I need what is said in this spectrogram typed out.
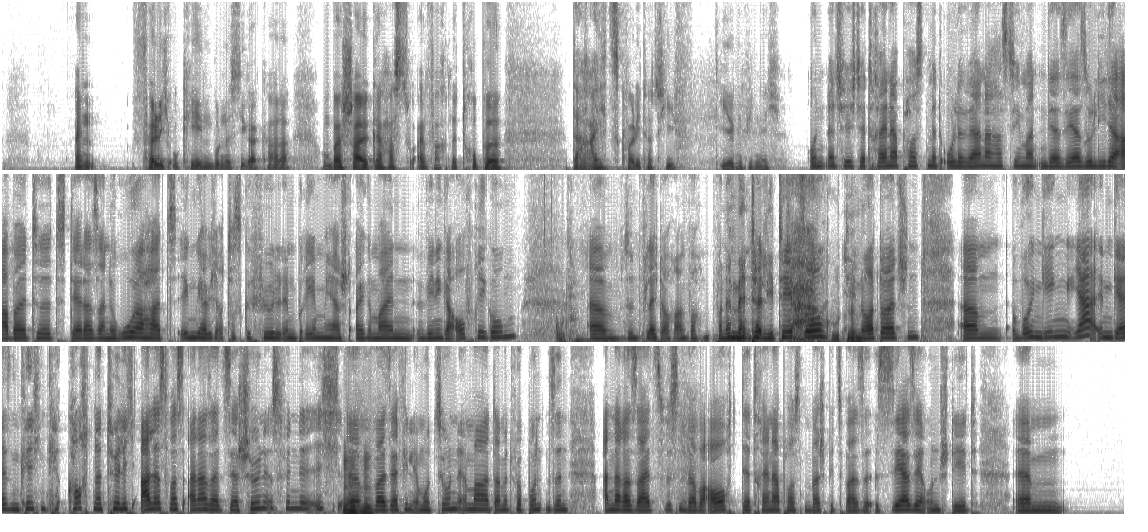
einen völlig okayen Bundesliga-Kader. Und bei Schalke hast du einfach eine Truppe, da reicht es qualitativ irgendwie nicht. Und natürlich der Trainerposten mit Ole Werner hast du jemanden, der sehr solide arbeitet, der da seine Ruhe hat. Irgendwie habe ich auch das Gefühl, in Bremen herrscht allgemein weniger Aufregung. Gut. Ähm, sind vielleicht auch einfach von der Mentalität Ja, so, gut, die ne? Norddeutschen. Ähm, wohingegen, ja, in Gelsenkirchen kocht natürlich alles, was einerseits sehr schön ist, finde ich, ähm, Mhm. weil sehr viele Emotionen immer damit verbunden sind. Andererseits wissen wir aber auch, der Trainerposten beispielsweise ist sehr, sehr unstet. Ähm,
